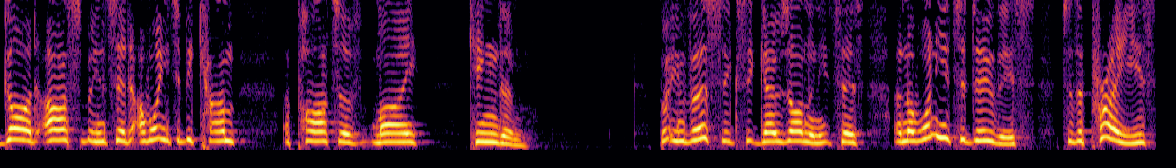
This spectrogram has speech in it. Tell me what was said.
God asked me and said, I want you to become a part of my kingdom. But in verse 6, it goes on and it says, And I want you to do this to the praise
